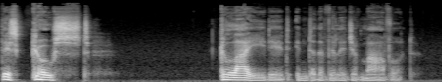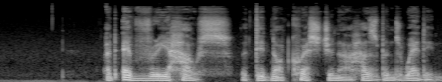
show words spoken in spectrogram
this ghost glided into the village of Marwood. At every house that did not question her husband's wedding,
